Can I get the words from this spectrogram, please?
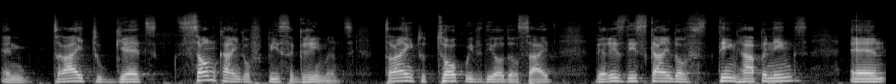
and try to get some kind of peace agreement, trying to talk with the other side, there is this kind of thing happening, and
